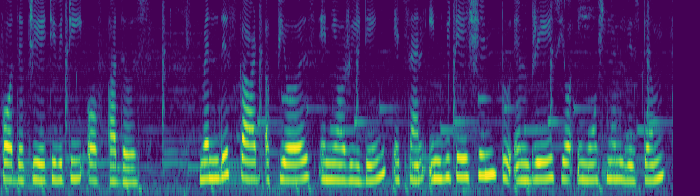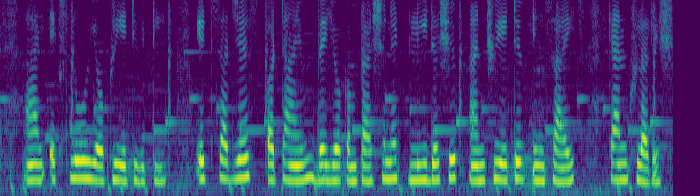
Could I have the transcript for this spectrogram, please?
for the creativity of others. When this card appears in your reading, it's an invitation to embrace your emotional wisdom and explore your creativity. It suggests a time where your compassionate leadership and creative insights can flourish,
